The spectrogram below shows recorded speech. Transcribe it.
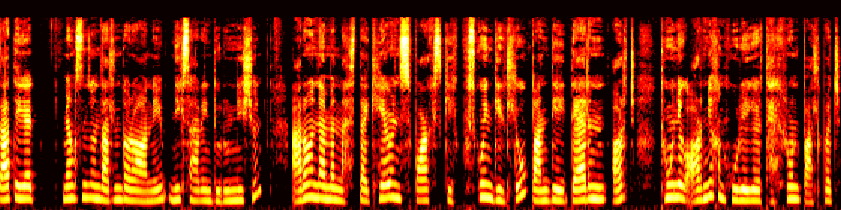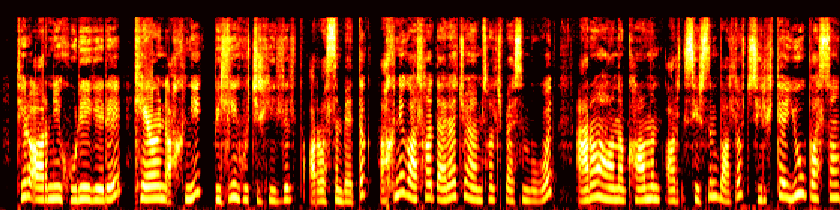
За тэгээд 1974 оны 1 сарын 4-ний шөнө 18 настай Karen Sparks гих бүсгүйн гэрлүү банди дайрн орж түүнийг орных нь хүрээгээр тархи руу балбаж тэр орны хүрээгээрээ Karen охиныг бэлгийн хүчирхийлэлд оруулсан байдаг. Охиныг олоход арайчуу амьсгалж байсан бөгөөд 10 хоног комонд орж сэрсэн боловч сэрэгтээ юу болсон,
